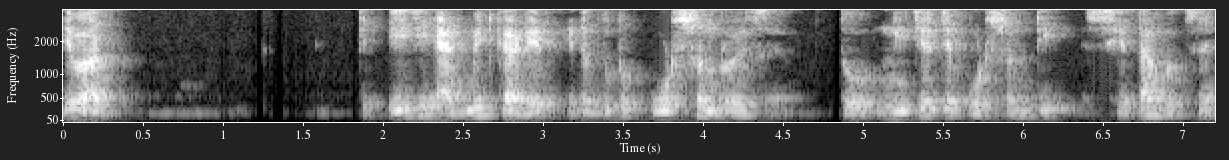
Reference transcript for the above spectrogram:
এবার, এই যে অ্যাডমিট কার্ডের এটা দুটো পোর্শন রয়েছে। তো নিচের যে পোর্শনটি সেটা হচ্ছে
